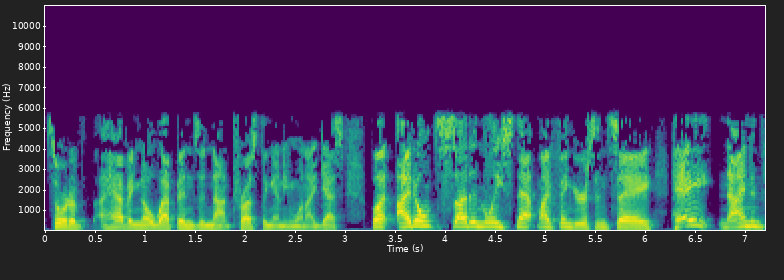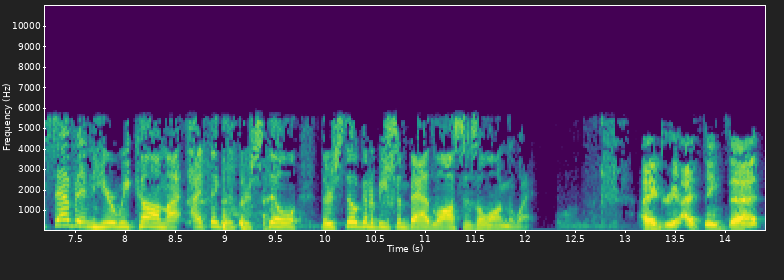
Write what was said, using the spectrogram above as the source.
sort of having no weapons and not trusting anyone, I guess. But I don't suddenly snap my fingers and say, "Hey, nine and seven, here we come." I, I think that there's still there's still going to be some bad losses along the way. I agree. I think that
